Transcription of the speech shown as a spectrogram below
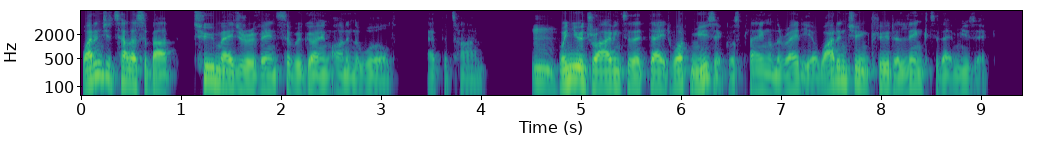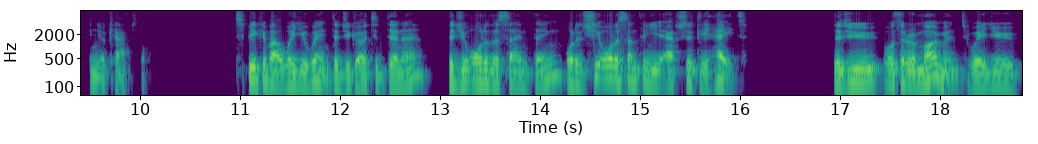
Why don't you tell us about two major events that were going on in the world at the time? Mm. When you were driving to that date, what music was playing on the radio? Why didn't you include a link to that music in your capsule? Speak about where you went. Did you go to dinner? Did you order the same thing? Or did she order something you absolutely hate? Did you was there a moment where you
